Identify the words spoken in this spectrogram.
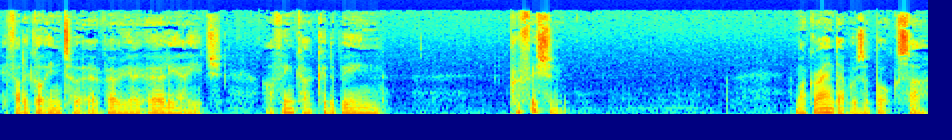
if I'd have got into it at a very early age. I think I could have been proficient. My granddad was a boxer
